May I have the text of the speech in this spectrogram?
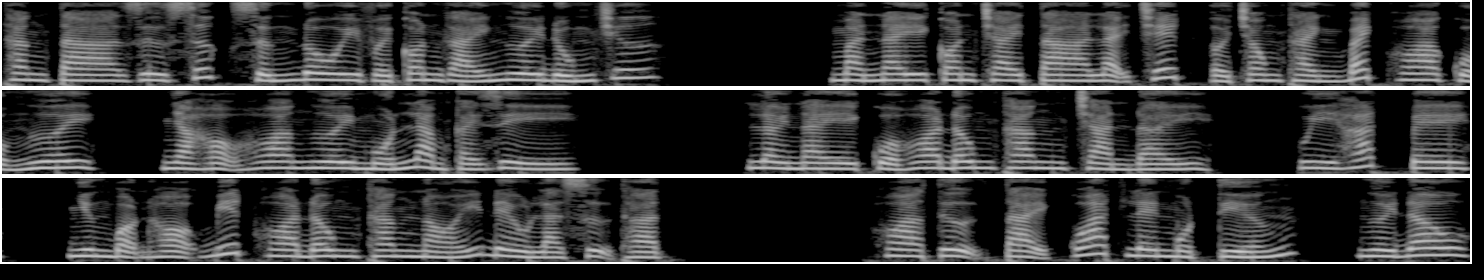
thằng ta dư sức xứng đôi với con gái ngươi đúng chứ? Mà nay con trai ta lại chết ở trong thành bách hoa của ngươi, nhà họ Hoa ngươi muốn làm cái gì? Lời này của Hoa Đông Thăng tràn đầy QHP nhưng bọn họ biết Hoa Đông Thăng nói đều là sự thật. Hoa tự tại quát lên một tiếng, người đâu,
